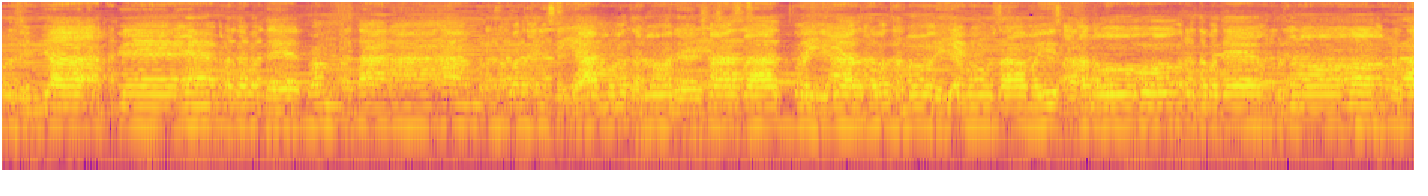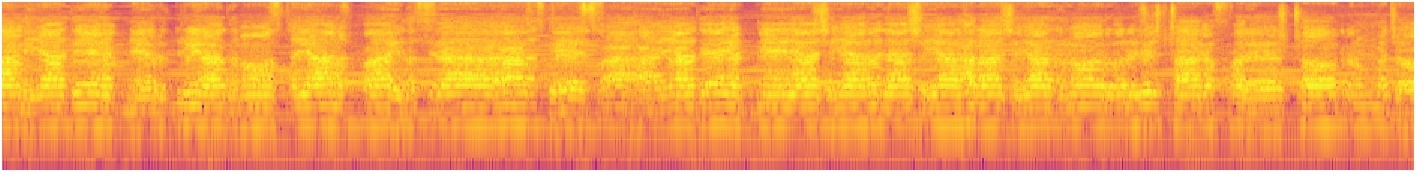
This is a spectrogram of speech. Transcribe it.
पृथिव्या अग्नेः प्रतपते त्वम् रतानाम् प्रतपतिनसयामतनोरेषा सा त्वय्या तव तनोरियमो सामयि सहनो प्रतपते प्रतनो प्रतानि याते अग्ने रुद्रियातनोस्तया नः पायितस्यास्ते स्वाहा याते अग्ने याशया रजाशया हराशया तनोर्वरिष्ठागः परेष्ठो क्रम्वचो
